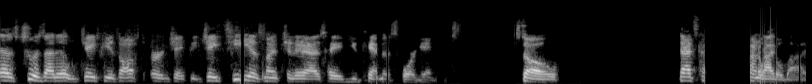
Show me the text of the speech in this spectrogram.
as true as that is, JP is also or JP JT has mentioned it as, hey, you can't miss four games. So that's kind of what I go by.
